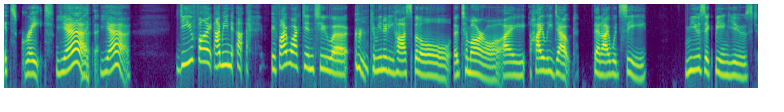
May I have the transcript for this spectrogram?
it's great. Yeah. Yeah. Do you find, I mean, uh, if I walked into a community hospital uh, tomorrow, I highly doubt that I would see music being used,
